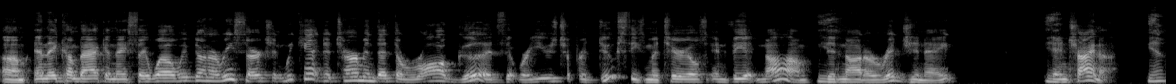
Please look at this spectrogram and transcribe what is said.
Um, and they come back and they say, well, we've done our research and we can't determine that the raw goods that were used to produce these materials in Vietnam Yeah. did not originate Yeah. in China. Yeah.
